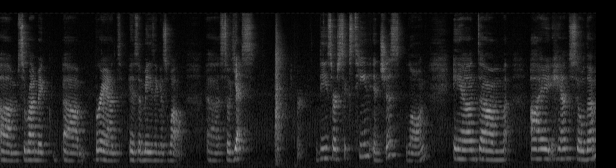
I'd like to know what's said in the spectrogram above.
um, ceramic um, brand, is amazing as well. Uh, so yes, these are 16 inches long and um, I hand sew them.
